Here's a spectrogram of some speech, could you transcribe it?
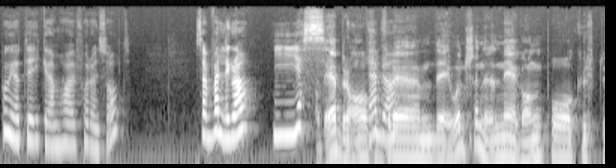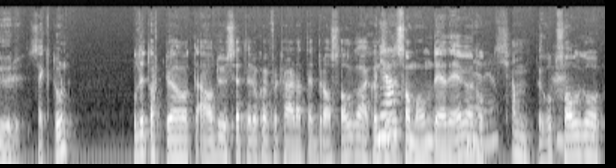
pga. at de ikke de har forhåndssolgt. Så jeg er veldig glad. Yes! Ja, det er bra, altså, det er bra. for det, det, er jo en generell nedgang på kultursektoren. Og litt artig at jeg og du sitter og kan fortelle at det er bra salg, og jeg kan ja. si det samme om det. det. Vi har hatt ja. kjempegodt salg og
